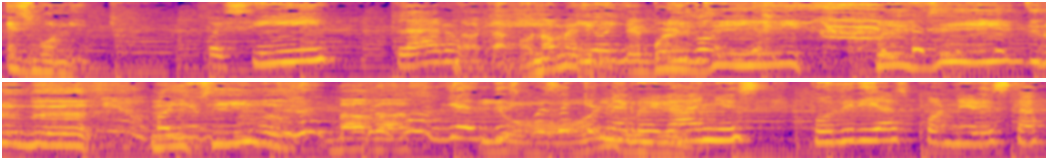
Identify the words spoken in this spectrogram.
es bonito. Pues sí, claro. No, tampoco no me grite, pues digo- sí, pues sí, truco, pues después de que me regañes, podrías poner esta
